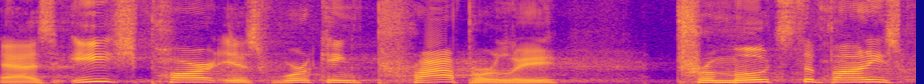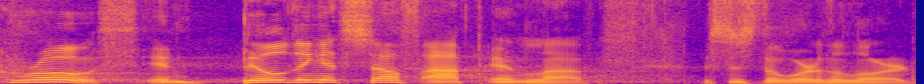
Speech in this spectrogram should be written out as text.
as each part is working properly, promotes the body's growth in building itself up in love. This is the word of the Lord.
